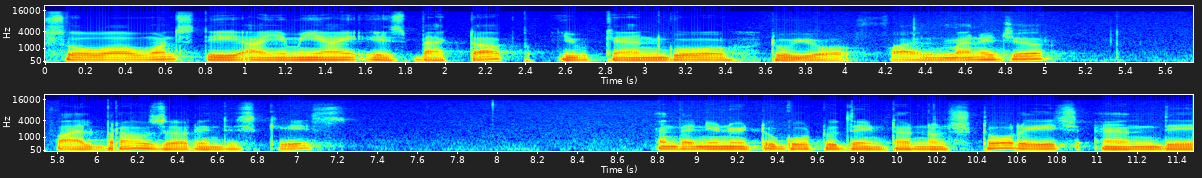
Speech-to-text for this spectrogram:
so uh, once the IMEI is backed up you can go to your file manager file browser in this case. And then you need to go to the internal storage and the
